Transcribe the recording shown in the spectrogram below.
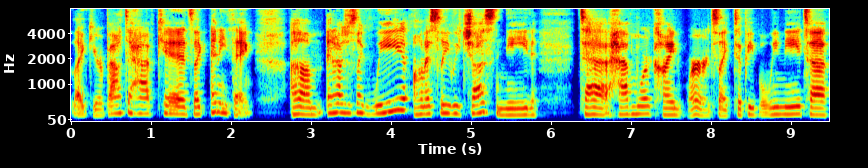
like you're about to have kids, like anything. Um, and I was just like, we honestly, we just need to have more kind words like to people. We need to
